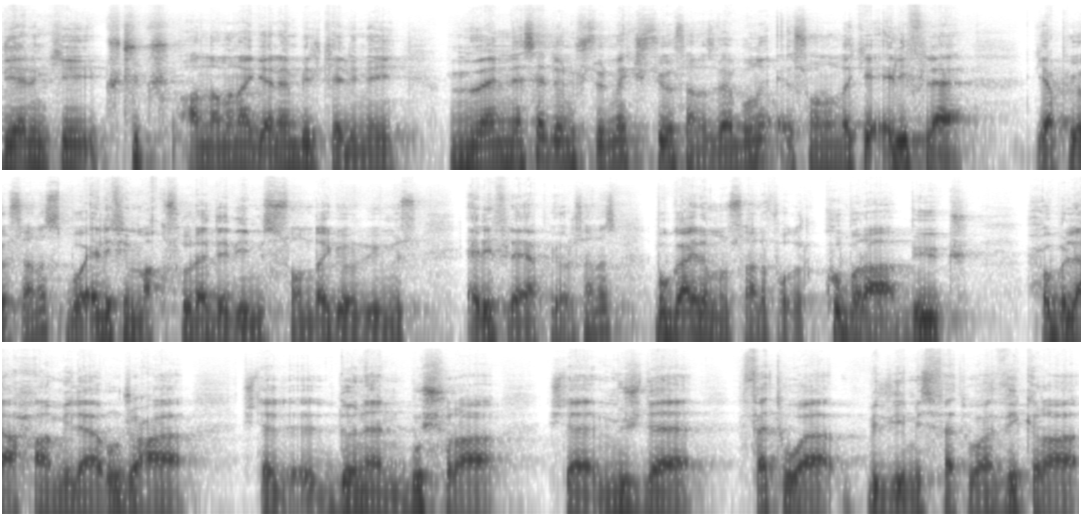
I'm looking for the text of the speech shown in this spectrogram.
diyelim ki küçük anlamına gelen bir kelimeyi müennese dönüştürmek istiyorsanız ve bunu sonundaki elifle yapıyorsanız bu elifi maksure dediğimiz sonda gördüğümüz elifle yapıyorsanız bu gayrimunsarif olur. Kubra büyük, hubla hamile, ruca işte dönen, buşra işte müjde, fetva bildiğimiz fetva, zikra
